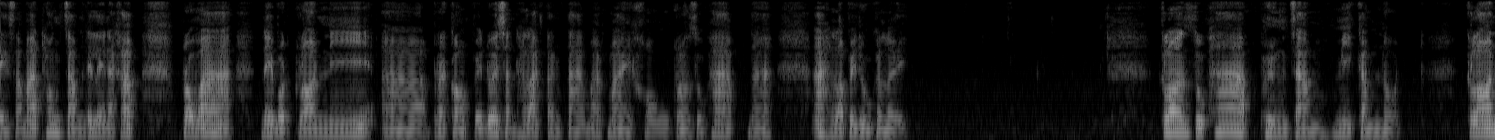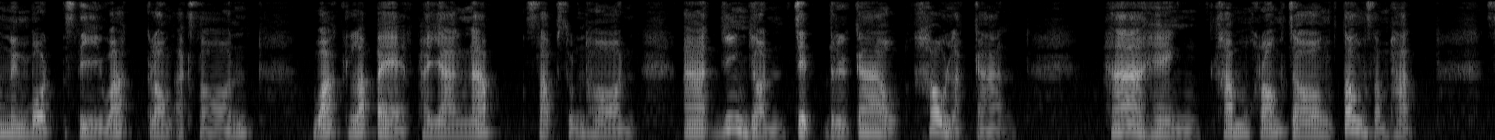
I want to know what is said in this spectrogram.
ด็กๆ สามารถท่องจำได้เลยนะครับ เพราะว่าในบทกลอนนี้ประกอบไปด้วยฉันทลักษณ์ต่างๆ มากมายของกลอนสุภาพนะอะเราไปดูกันเลยกลอนสุภาพพึงจำมีกำหนด กลอนหนึ่งบทสี่วรรคกลองอักษร วรรคละแปดพยางค์นับ สับสุนทร อาจยิ่งหย่อนเจ็ดหรือเก้าเข้าหลักการห้าแห่งคำคล้องจองต้องสัมผัส ส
